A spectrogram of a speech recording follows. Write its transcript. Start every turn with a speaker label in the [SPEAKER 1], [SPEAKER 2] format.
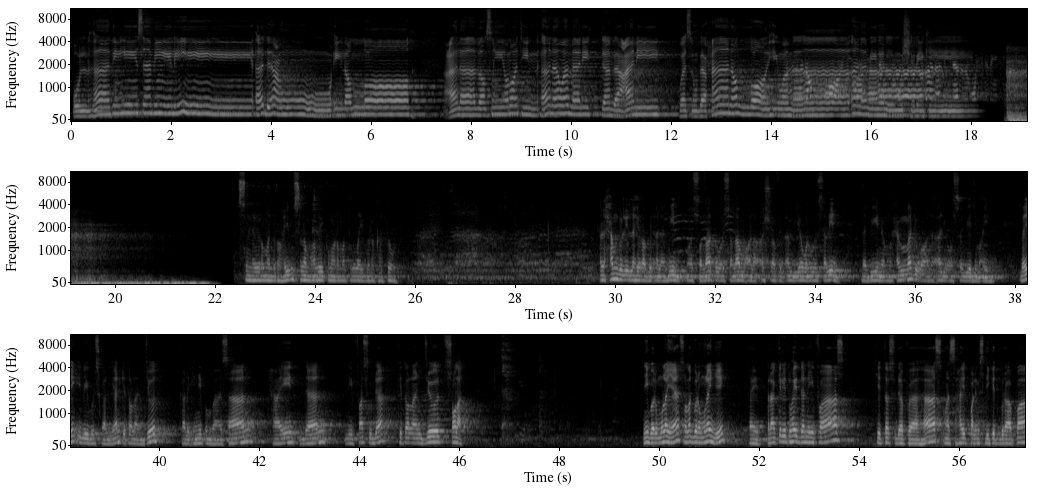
[SPEAKER 1] قل هذه سبيلي أدعو إلى الله على بصيرة أنا ومن اتبعني وسبحان الله وما أنا من المشركين.
[SPEAKER 2] Bismillahirrahmanirrahim Assalamualaikum warahmatullahi wabarakatuh Alhamdulillahirabbil alamin wassalatu wassalamu ala asyrafil anbiya wal mursalin nabiyina Muhammad wa ala alihi washabihi ajmain. Baik ibu-ibu sekalian, kita lanjut. Kali ini pembahasan haid dan nifas sudah, kita lanjut sholat. Ini baru mulai ya, sholat baru mulai Nji. Baik, terakhir itu haid dan nifas kita sudah bahas masa haid paling sedikit berapa,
